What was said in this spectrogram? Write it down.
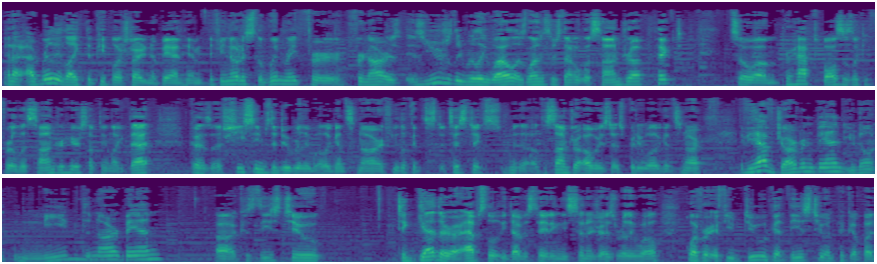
And I, I really like that people are starting to ban him. If you notice, the win rate for for Gnar is, is usually really well as long as there's not a Lissandra picked. So um, perhaps Balls is looking for Lissandra here, something like that, because uh, she seems to do really well against Gnar. If you look at the statistics, uh, Lissandra always does pretty well against Gnar. If you have Jarvan banned, you don't need the Gnar ban, because uh, these two together are absolutely devastating. These synergize really well. However, if you do get these two and pick up a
